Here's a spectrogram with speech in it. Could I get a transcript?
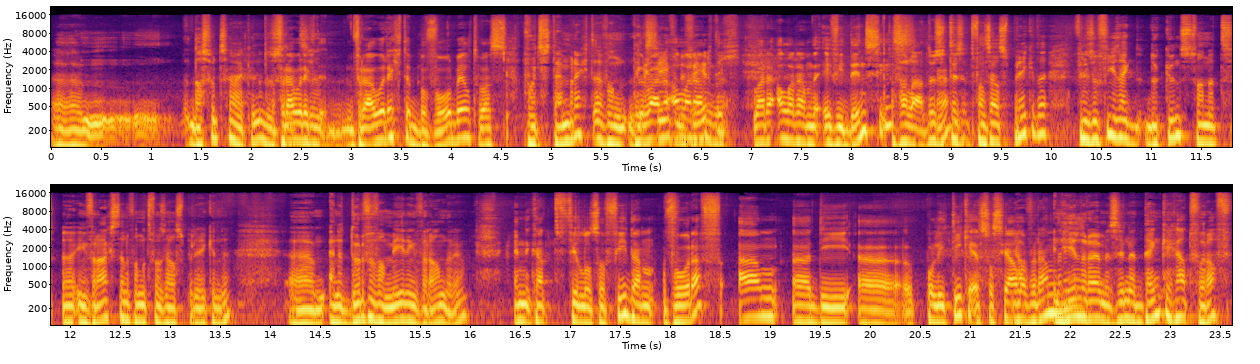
ehm, dat soort zaken. Dus dat, Vrouwenrechten, bijvoorbeeld was... eh, voor het stemrecht van denk Er waren allerhande, 47. waren allerhande evidenties. Voilà, dus hè? het is het vanzelfsprekende. Filosofie is eigenlijk de kunst van het uh, in vraag stellen van het vanzelfsprekende. Um, en het durven van mening veranderen. En gaat filosofie dan vooraf aan uh, die uh, politieke en sociale ja, verandering? In hele ruime zin. Het denken gaat vooraf,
